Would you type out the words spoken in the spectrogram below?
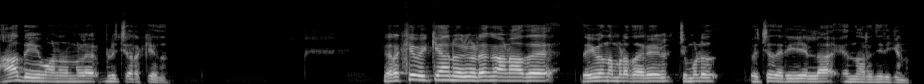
ആ ദൈവമാണ് നമ്മളെ വിളിച്ചിറക്കിയത്. ഇറക്കി വയ്ക്കാൻ ഒരിടം കാണാതെ ദൈവം നമ്മുടെ തലയിൽ ചുമട് വെച്ച് തരികയില്ല എന്നറിഞ്ഞിരിക്കണം.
